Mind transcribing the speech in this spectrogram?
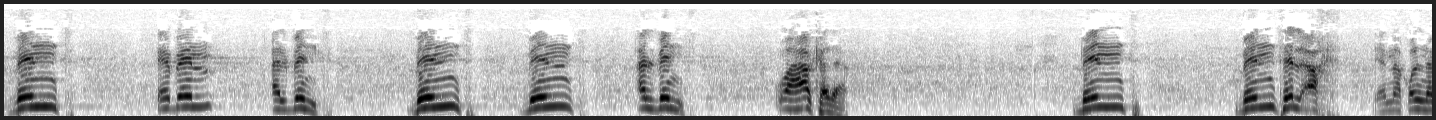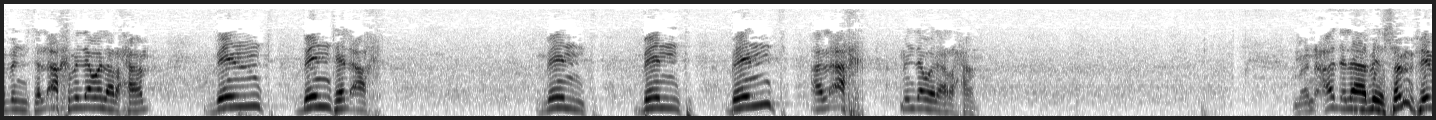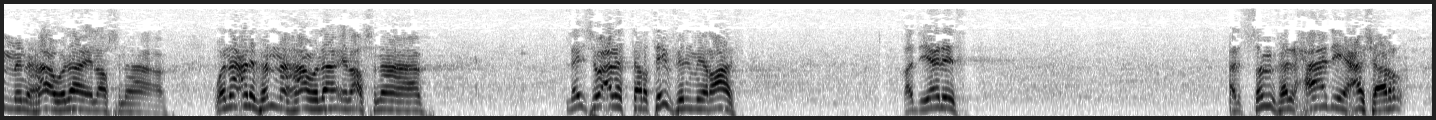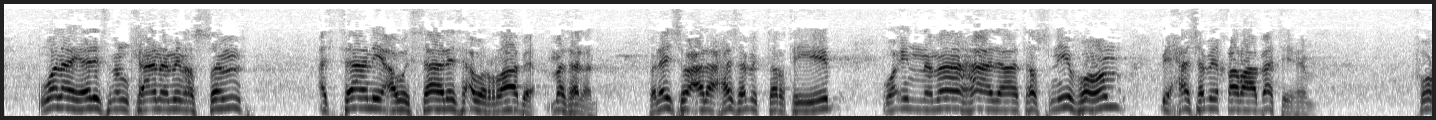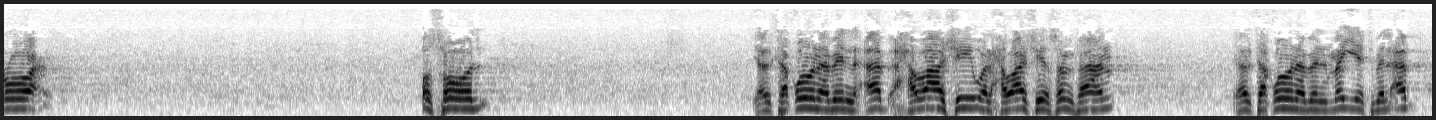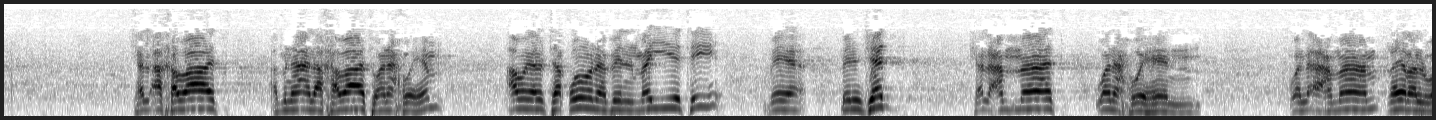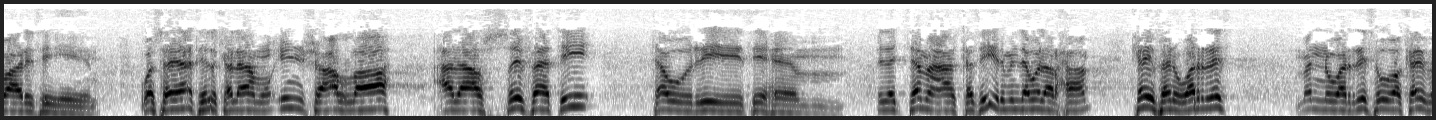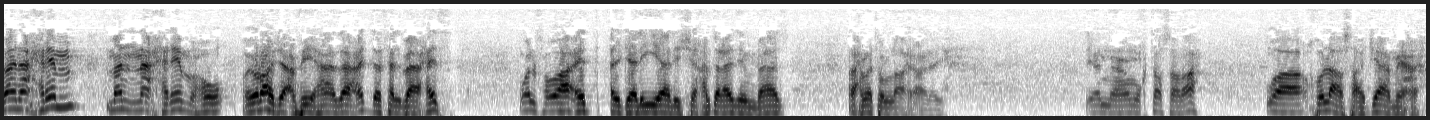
بنت ابن البنت. بنت بنت البنت. وهكذا. بنت بنت الأخ. لأن قلنا بنت الأخ من ذوي الأرحام. بنت بنت الأخ. بنت بنت بنت الأخ. من ذوي الأرحام. من أدلى بصنف من هؤلاء الأصناف. ونعرف أن هؤلاء الأصناف ليسوا على الترتيب في الميراث. قد يرث الصنف الحادي عشر ولا يرث من كان من الصنف الثاني أو الثالث أو الرابع مثلا. فليسوا على حسب الترتيب وإنما هذا تصنيفهم بحسب قرابتهم. فروع أصول يلتقون بالأب حواشي والحواشي صنفان يلتقون بالميت بالأب كالأخوات أبناء الأخوات ونحوهم. أو يلتقون بالميت بالجد كالعمات ونحوهن والأعمام غير الوارثين. وسيأتي الكلام إن شاء الله على صفة توريثهم. إذا اجتمع كثير من ذوي الأرحام كيف نورث؟ من نورثه وكيف نحرم؟ من نحرمه. ويراجع في هذا عدة الباحث. والفوائد الجلية للشيخ عبد العزيز بن باز رحمة الله عليه. لأنها مختصرة وخلاصة جامعة.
